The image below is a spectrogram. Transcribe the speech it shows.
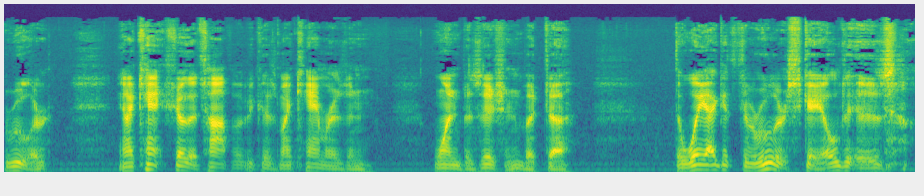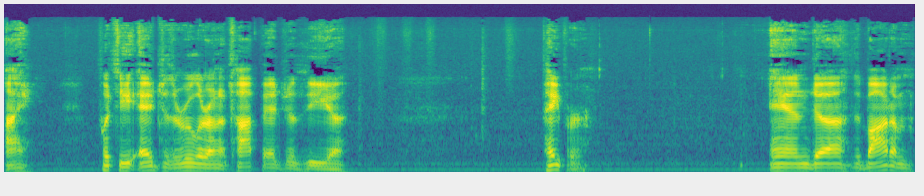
ruler and I can't show the top of it because my camera is in one position but uh, the way I get the ruler scaled is I put the edge of the ruler on the top edge of the uh, paper and uh, the bottom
